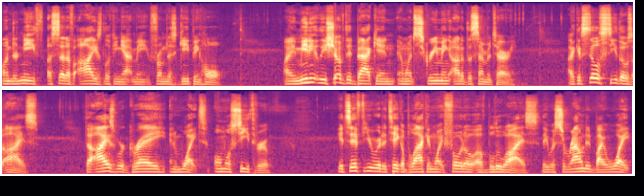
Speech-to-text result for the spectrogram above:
underneath a set of eyes looking at me from this gaping hole. I immediately shoved it back in and went screaming out of the cemetery. I could still see those eyes. The eyes were gray and white, almost see through. It's if you were to take a black and white photo of blue eyes. They were surrounded by white,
